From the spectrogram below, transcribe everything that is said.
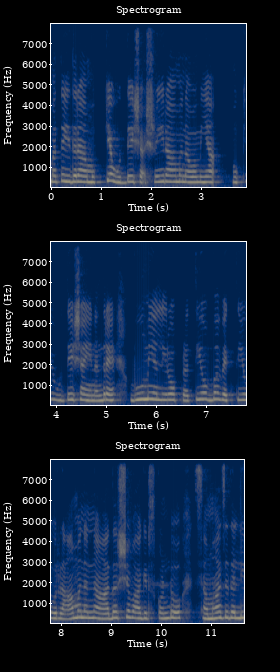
ಮತ್ತು ಇದರ ಮುಖ್ಯ ಉದ್ದೇಶ ಶ್ರೀರಾಮನವಮಿಯ ಮುಖ್ಯ ಉದ್ದೇಶ ಏನಂದರೆ ಭೂಮಿಯಲ್ಲಿರೋ ಪ್ರತಿಯೊಬ್ಬ ವ್ಯಕ್ತಿಯು ರಾಮನನ್ನು ಆದರ್ಶವಾಗಿರಿಸ್ಕೊಂಡು ಸಮಾಜದಲ್ಲಿ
